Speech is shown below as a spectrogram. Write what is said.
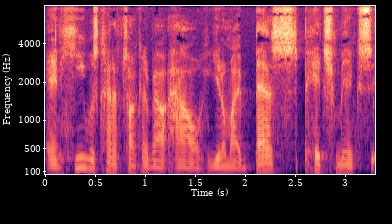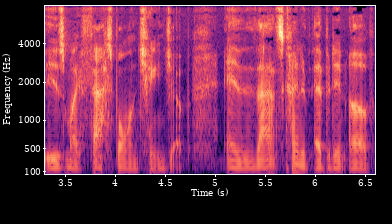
and he was kind of talking about how you know my best pitch mix is my fastball and changeup, and that's kind of evident of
